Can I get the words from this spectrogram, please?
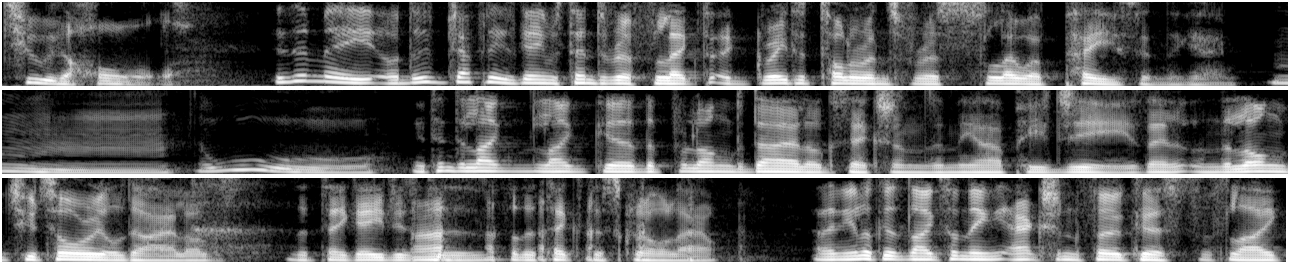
to the whole. Is it me, or do Japanese games tend to reflect a greater tolerance for a slower pace in the game? hmm Ooh. They tend to like like uh, the prolonged dialogue sections in the RPGs, they, and the long tutorial dialogues that take ages to, for the text to scroll out. And then you look at like something action focused, like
